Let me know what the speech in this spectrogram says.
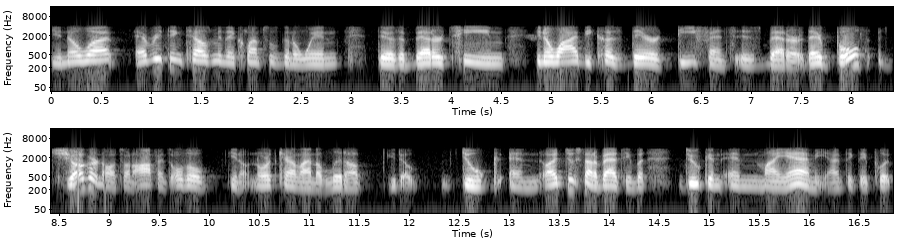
You know what? Everything tells me that Clemson's going to win. They're the better team. You know why? Because their defense is better. They're both juggernauts on offense. Although you know North Carolina lit up, you know Duke and uh, Duke's not a bad team, but Duke and, and Miami. I think they put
